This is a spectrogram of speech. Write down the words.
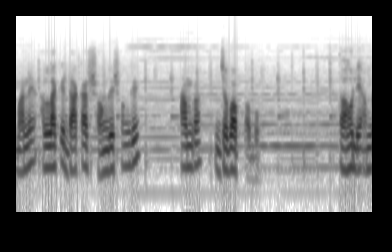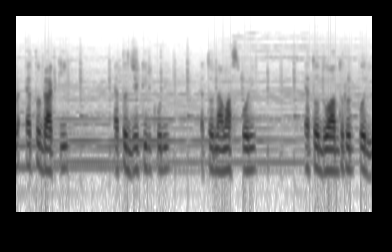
মানে আল্লাহকে ডাকার সঙ্গে সঙ্গে আমরা জবাব পাবো। তাহলে আমরা এত ডাকি, এত জিকির করি, এত নামাজ পড়ি, এত দোয়া দরদ পড়ি,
